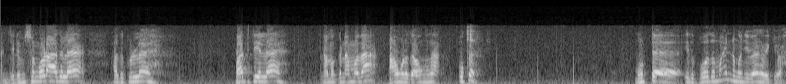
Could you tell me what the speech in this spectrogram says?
அஞ்சு நிமிஷம் கூட ஆகல. அதுக்குள்ள பாத்துட்டியல்ல நமக்கு நம்ம தான் அவங்களுக்கு அவங்க தான். உட்கார். முட்டை இது போதுமா? இன்னும் கொஞ்சம் வேக வைக்கவா?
